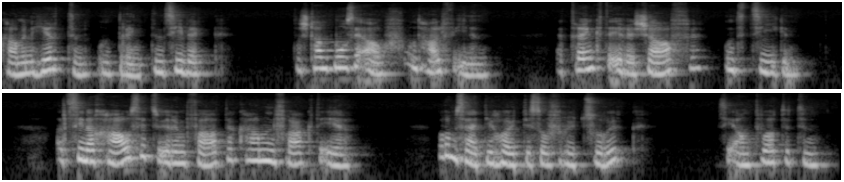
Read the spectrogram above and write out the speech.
kamen Hirten und drängten sie weg. Da stand Mose auf und half ihnen. Er tränkte ihre Schafe und Ziegen. Als sie nach Hause zu ihrem Vater kamen, fragte er, Warum seid ihr heute so früh zurück? Sie antworteten,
